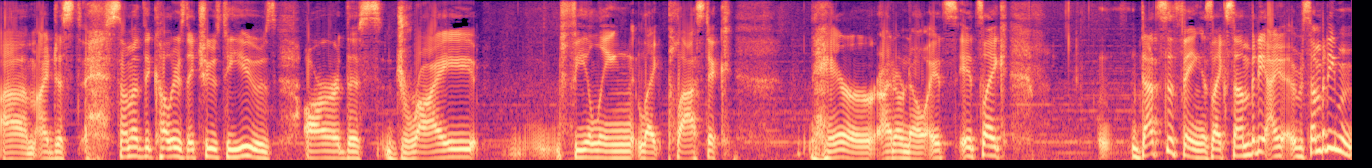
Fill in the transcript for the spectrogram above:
Um, I just, some of the colors they choose to use are this dry feeling like plastic hair. I don't know. It's, it's like, that's the thing is like somebody I somebody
